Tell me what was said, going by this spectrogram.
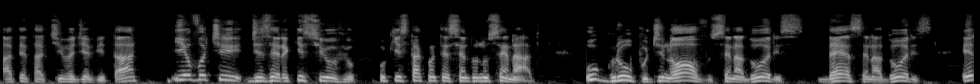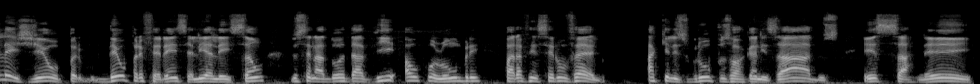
a tentativa de evitar. E eu vou te dizer aqui, Silvio, o que está acontecendo no Senado. O grupo de novos senadores, 10 senadores, elegeu, deu preferência ali à eleição do senador Davi Alcolumbre para vencer o velho. Aqueles grupos organizados, esse Sarney,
